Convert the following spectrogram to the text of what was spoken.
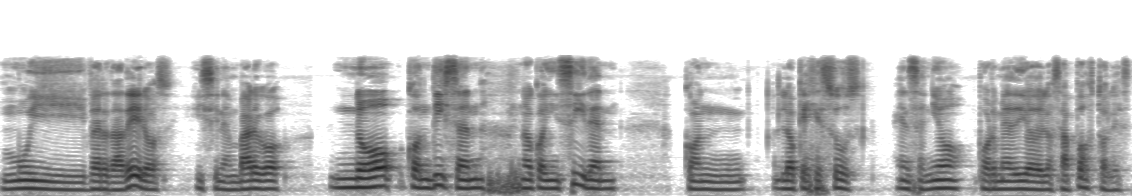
muy verdaderos y sin embargo no condicen, no coinciden con lo que Jesús enseñó por medio de los apóstoles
